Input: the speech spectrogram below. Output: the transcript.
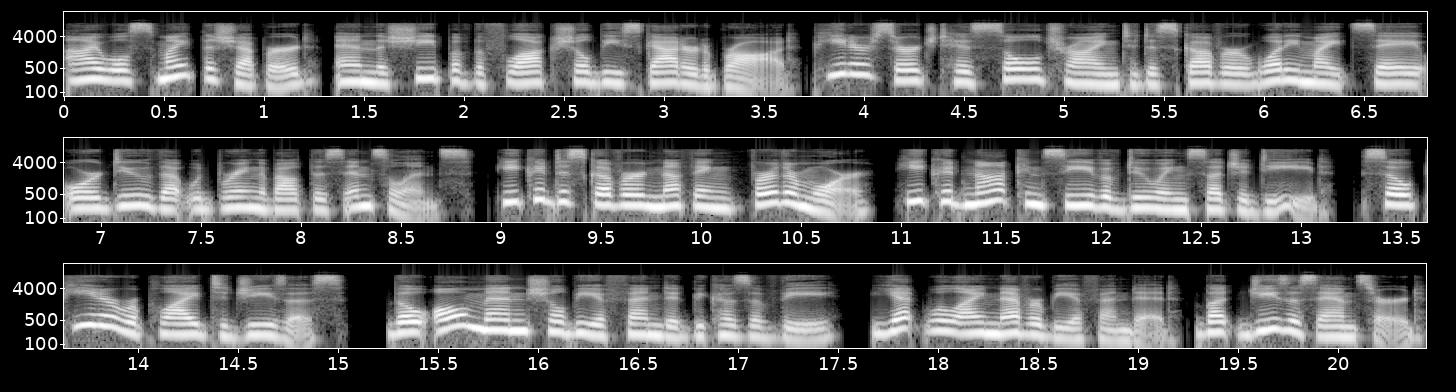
I will smite the shepherd, and the sheep of the flock shall be scattered abroad. Peter searched his soul trying to discover what he might say or do that would bring about this insolence. He could discover nothing, furthermore, he could not conceive of doing such a deed. So Peter replied to Jesus, Though all men shall be offended because of thee, yet will I never be offended. But Jesus answered,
